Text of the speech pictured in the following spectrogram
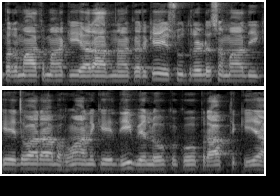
परमात्मा की आराधना करके सुदृढ़ समाधि के द्वारा भगवान के दिव्य लोक को प्राप्त किया।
